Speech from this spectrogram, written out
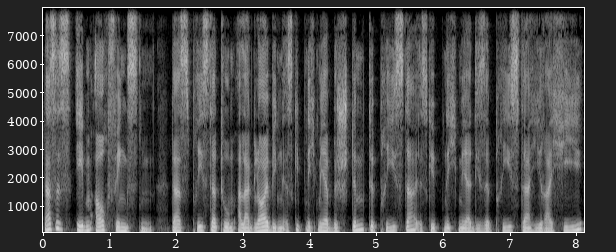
Das ist eben auch Pfingsten, das Priestertum aller Gläubigen. Es gibt nicht mehr bestimmte Priester, es gibt nicht mehr diese Priesterhierarchie,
